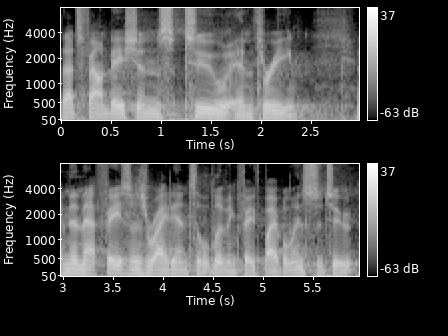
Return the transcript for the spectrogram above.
that's foundations two and three. And then that phases right into the Living Faith Bible Institute.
